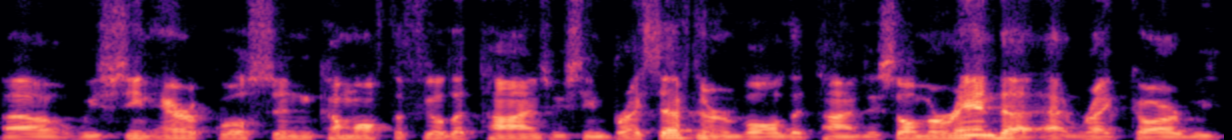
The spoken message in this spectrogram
Uh, we've seen Eric Wilson come off the field at times. We've seen Bryce Effner involved at times. We saw Miranda at right guard. We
